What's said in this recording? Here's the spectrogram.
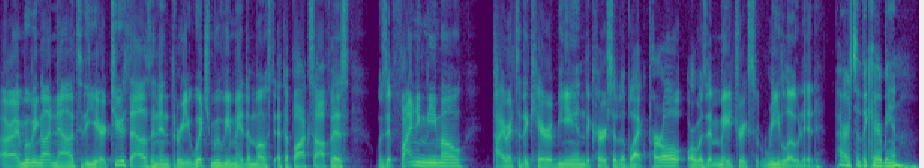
All right, moving on now to the year 2003. Which movie made the most at the box office? Was it Finding Nemo, Pirates of the Caribbean, The Curse of the Black Pearl, or was it Matrix Reloaded? Pirates of the Caribbean.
